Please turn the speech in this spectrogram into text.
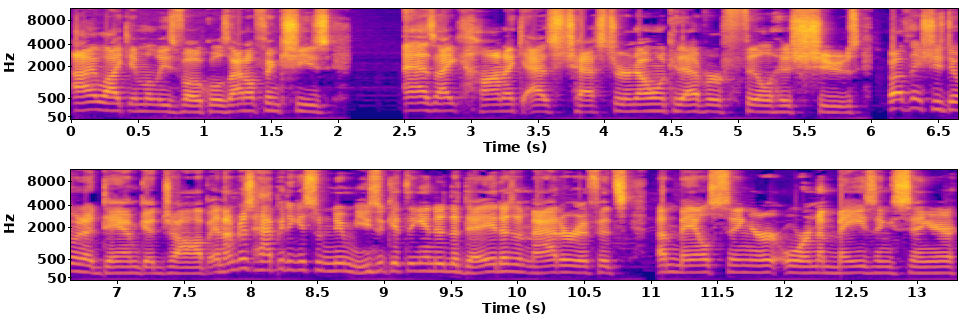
I like Emily's vocals. I don't think she's as iconic as Chester. No one could ever fill his shoes. But I think she's doing a damn good job. And I'm just happy to get some new music at the end of the day. It doesn't matter if it's a male singer or an amazing singer.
